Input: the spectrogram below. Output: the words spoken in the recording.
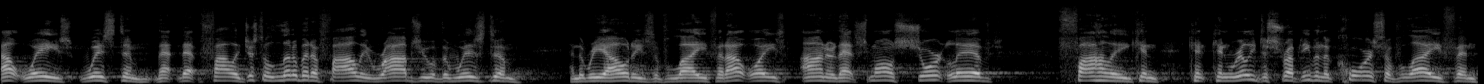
outweighs wisdom. That, that folly, just a little bit of folly, robs you of the wisdom and the realities of life. It outweighs honor. That small, short lived folly can, can, can really disrupt even the course of life. And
